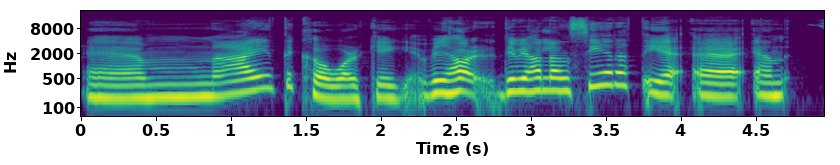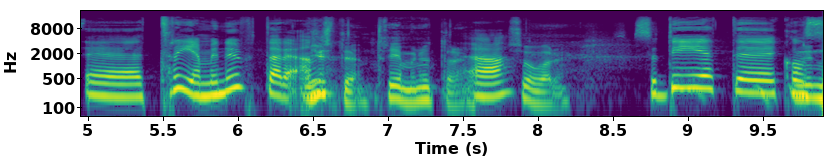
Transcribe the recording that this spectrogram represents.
Ehm, nej, inte coworking. Vi har, det vi har lanserat är eh, en eh, treminutaren. Just det, tre minuter. Ja. Så var det. Så det är ett eh, koncept.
